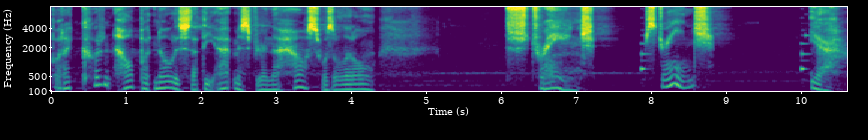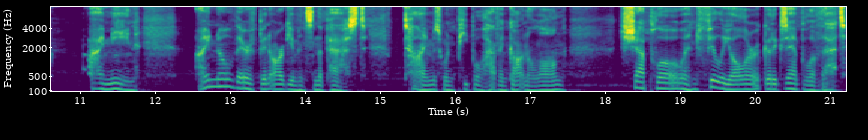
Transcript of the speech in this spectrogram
but I couldn't help but notice that the atmosphere in the house was a little strange. Strange? Yeah, I mean, I know there have been arguments in the past, times when people haven't gotten along. Chapleau and Filiol are a good example of that.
